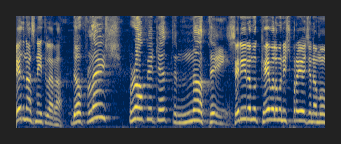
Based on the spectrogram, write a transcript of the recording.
లేదు నా స్నేహితులారా the flesh profiteth nothing. శరీరము కేవలము నిష్ప్రయోజనము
